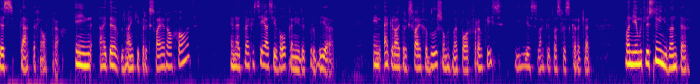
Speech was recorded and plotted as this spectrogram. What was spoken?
Dis 30 jaar terug. En hy het 'n lyntjie truksvyer daar gehad en het vir gesê as jy wil kan jy dit probeer. en ek raai truksvy geboer saam met my paar vroutjies. Jesus, like dit was verskriklik. Wanneer jy moet hulle snoei in die winter,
